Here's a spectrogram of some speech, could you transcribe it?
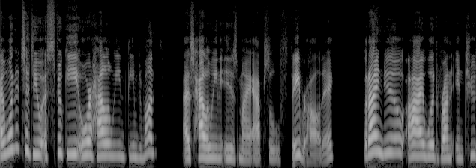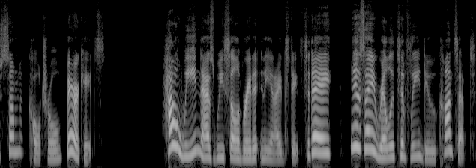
I wanted to do a spooky or Halloween themed month, as Halloween is my absolute favorite holiday, but I knew I would run into some cultural barricades. Halloween, as we celebrate it in the United States today, is a relatively new concept.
